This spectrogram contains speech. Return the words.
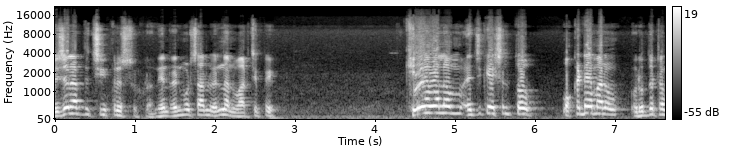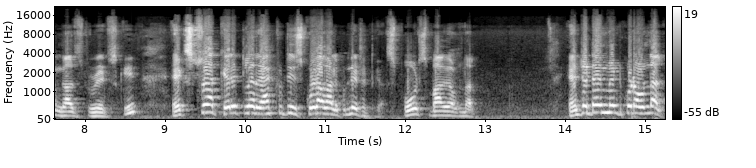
vision of the chief minister కూడా. నేను రెండు మూడు సార్లు విన్నాను వారు చెప్పి కేవలం ఎడ్యుకేషన్తో ఒకటే మనం రుద్దటం కాదు స్టూడెంట్స్కి ఎక్స్ట్రా కెరిక్యులర్ యాక్టివిటీస్ కూడా వాళ్ళకి ఉండేటట్టుగా. స్పోర్ట్స్ బాగా ఉండాలి. ఎంటర్టైన్మెంట్ కూడా ఉండాలి.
